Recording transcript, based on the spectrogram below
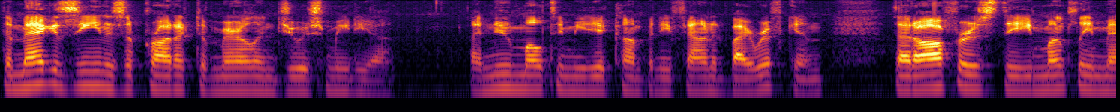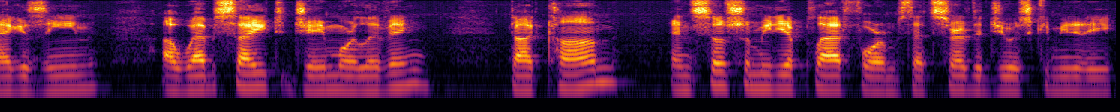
The magazine is a product of Maryland Jewish Media, a new multimedia company founded by Rifkin that offers the monthly magazine, a website, jmoreliving.com, and social media platforms that serve the Jewish community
